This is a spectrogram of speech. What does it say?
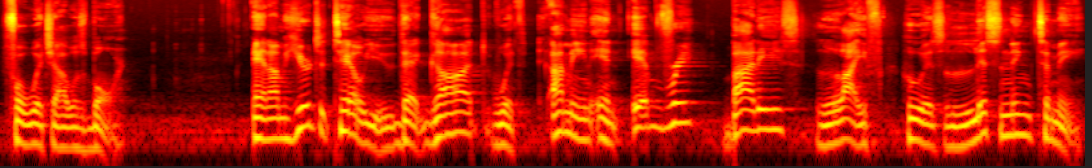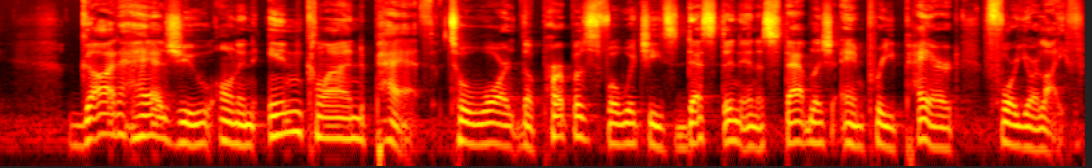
for which I was born? And I'm here to tell you that God, with, I mean, in everybody's life who is listening to me, God has you on an inclined path toward the purpose for which He's destined and established and prepared for your life.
